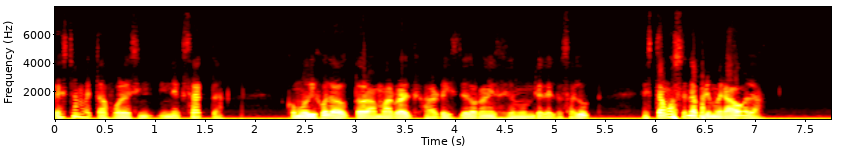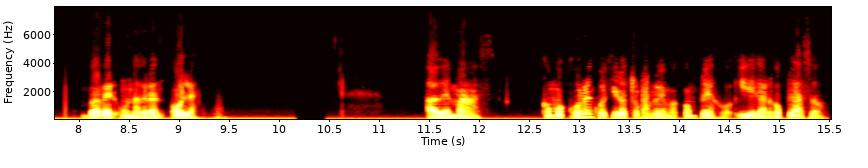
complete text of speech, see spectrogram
esta metáfora es inexacta, como dijo la doctora Margaret Harris de la Organización Mundial de la Salud. Estamos en la primera ola. Va a haber una gran ola. Además, como ocurre en cualquier otro problema complejo y de largo plazo,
